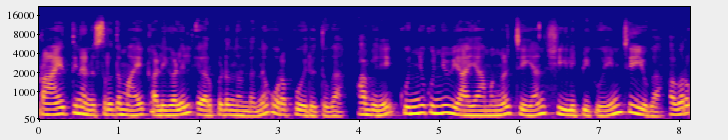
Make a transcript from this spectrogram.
പ്രായത്തിനനുസൃതമായ കളികളിൽ ഏർപ്പെടുന്നുണ്ടെന്ന് ഉറപ്പുവരുത്തുക. അവരെ കുഞ്ഞു കുഞ്ഞു വ്യായാമങ്ങൾ ചെയ്യാൻ ശീലിപ്പിക്കുകയും ചെയ്യുക. അവർ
